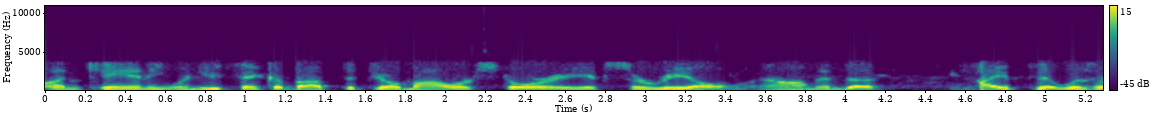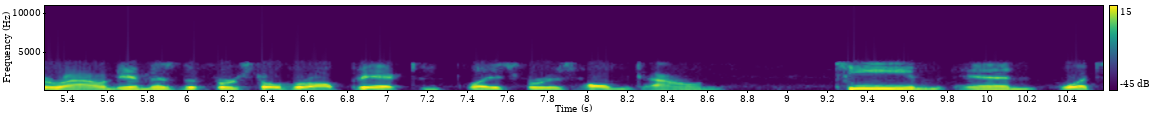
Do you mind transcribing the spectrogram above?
uncanny when you think about the Joe Mauer story. It's surreal, um, and the hype that was around him as the first overall pick. He plays for his hometown team, and what's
